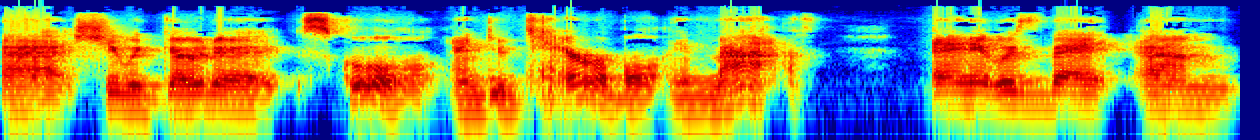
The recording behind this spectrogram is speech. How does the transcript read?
uh, she would go to school and do terrible in math. And it was that, um,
